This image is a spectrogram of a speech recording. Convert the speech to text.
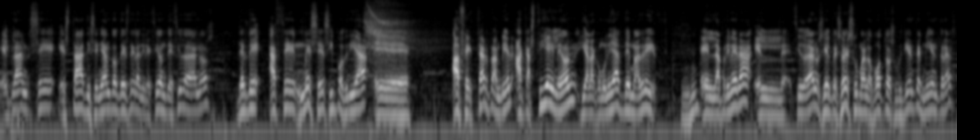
El plan se está diseñando desde la dirección de Ciudadanos desde hace meses y podría eh, afectar también a Castilla y León y a la Comunidad de Madrid. En la primera, el Ciudadanos y el PSOE suman los votos suficientes, mientras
